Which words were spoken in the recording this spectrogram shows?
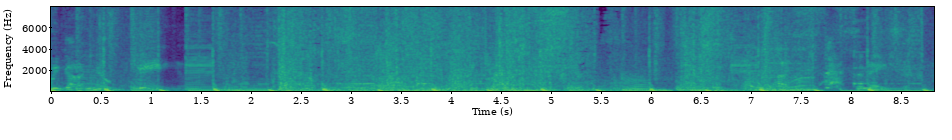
We got a new king! Assassination!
